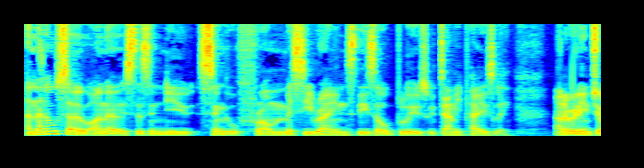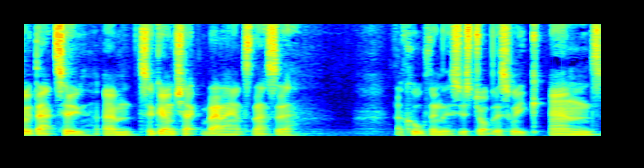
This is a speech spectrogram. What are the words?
And then also, I noticed there's a new single from Missy Raines, "These Old Blues" with Danny Paisley and I really enjoyed that too. Um, so go and check that out. That's a a cool thing that's just dropped this week. And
